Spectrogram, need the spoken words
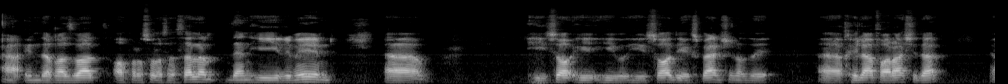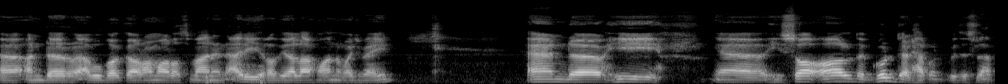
uh, in the ghazwat of Rasulullah Then he remained, uh, he, saw, he, he, he saw the expansion of the uh, Khilafah Rashida uh, under Abu Bakr, Umar, Uthman, and Ali radiallahu anhum ajma'in. And uh, he, uh, he saw all the good that happened with Islam.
